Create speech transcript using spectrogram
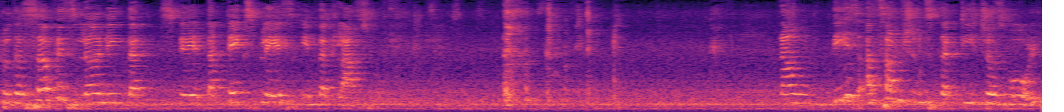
to the surface learning that, stay, that takes place in the classroom. now, these assumptions that teachers hold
